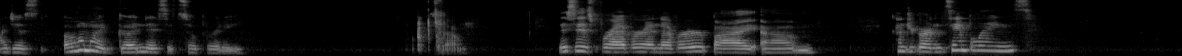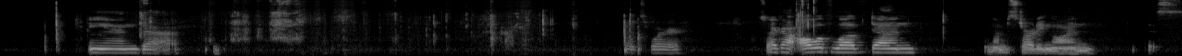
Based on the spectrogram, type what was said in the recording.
I just, oh my goodness, it's so pretty. So, this is Forever and Ever by um, Country Garden Samplings. And uh, that's where so I got all of love done and I'm starting on this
